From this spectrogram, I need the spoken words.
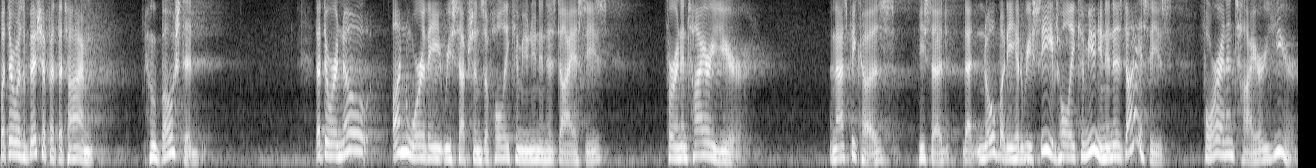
But there was a bishop at the time who boasted that there were no unworthy receptions of Holy Communion in his diocese for an entire year. And that's because, he said, that nobody had received Holy Communion in his diocese for an entire year.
